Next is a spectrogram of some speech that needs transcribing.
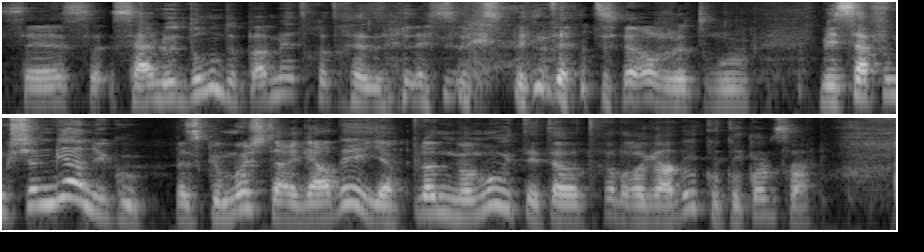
C'est- ça, ça a le don de pas mettre très à l'aise le spectateur, je trouve. Mais ça fonctionne bien du coup. Parce que moi je t'ai regardé, il y a plein de moments où tu étais en train de regarder, tu étais comme ça.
